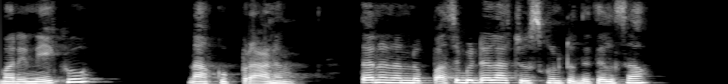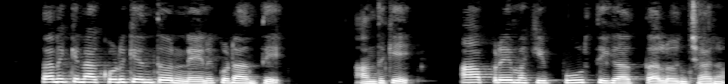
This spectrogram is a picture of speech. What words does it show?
మరి నీకు? నాకు ప్రాణం. తను నన్ను పసిబిడ్డలా చూసుకుంటుంది తెలుసా? తనకి నా కొడుకెంతో నేను కూడా అంతే. అందుకే ఆ ప్రేమకి పూర్తిగా తలొంచాను.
